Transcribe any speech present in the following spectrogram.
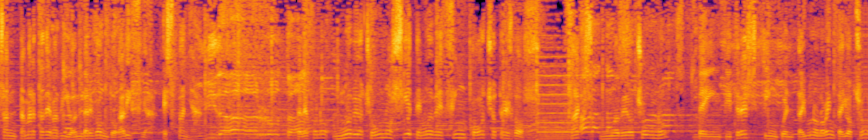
Santa Marta de Badío, en Bergondo, Galicia, España. Teléfono 981-795832. Fax 981 23 51 98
